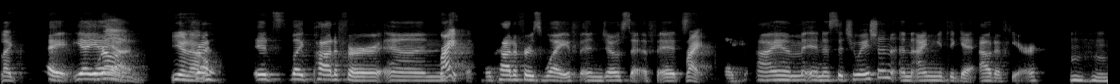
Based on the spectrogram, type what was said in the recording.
like Right. Yeah. Yeah. yeah. you know? Right. It's like Potiphar and Right. Potiphar's wife and Joseph. It's Right. like I am in a situation and I need to get out of here. hmm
